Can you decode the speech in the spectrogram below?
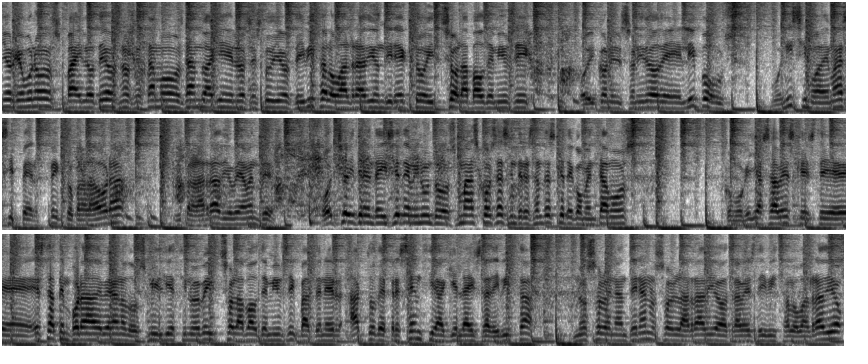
Señor, qué buenos bailoteos nos estamos dando aquí en los estudios de Ibiza Global Radio en directo It's All About the Music. Hoy con el sonido de Lipos. Buenísimo además y perfecto para la hora y para la radio, obviamente. 8 y 37 minutos, más cosas interesantes que te comentamos. Como que ya sabes que este, esta temporada de verano 2019 It's All About the Music va a tener acto de presencia aquí en la isla de Ibiza, no solo en antena, no solo en la radio a través de Ibiza Global Radio,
